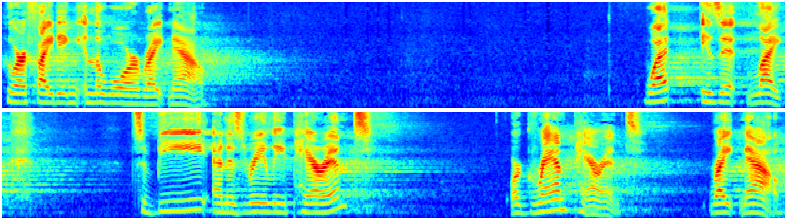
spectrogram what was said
who are fighting in the war right now. What is it like to be an Israeli parent? or grandparent right now.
